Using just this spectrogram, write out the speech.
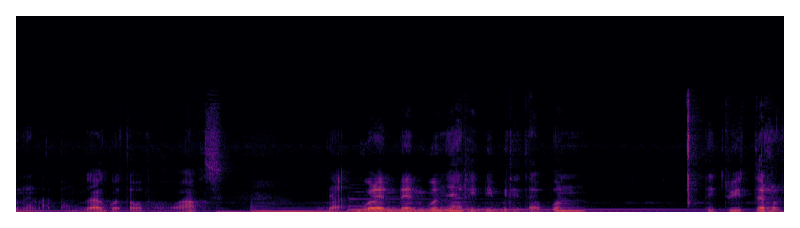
benar atau enggak gue tahu hoax. Gue dan gue nyari di berita pun di twitter.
